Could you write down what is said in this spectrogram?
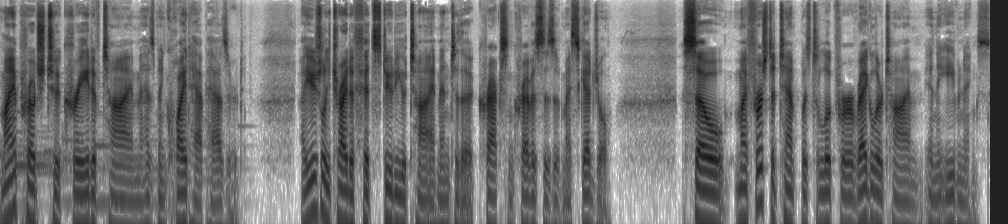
My approach to creative time has been quite haphazard. I usually try to fit studio time into the cracks and crevices of my schedule. So, my first attempt was to look for a regular time in the evenings.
